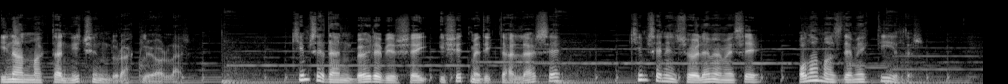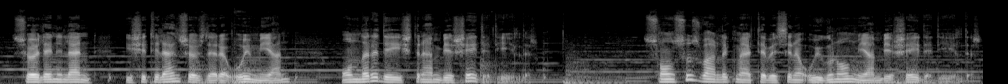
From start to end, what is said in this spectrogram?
İnanmakta niçin duraklıyorlar? Kimseden böyle bir şey işitmedik derlerse, kimsenin söylememesi olamaz demek değildir. Söylenilen, işitilen sözlere uymayan, onları değiştiren bir şey de değildir. Sonsuz varlık mertebesine uygun olmayan bir şey de değildir.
